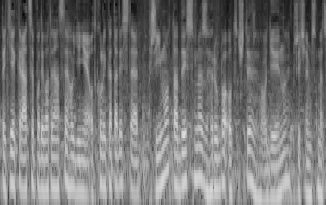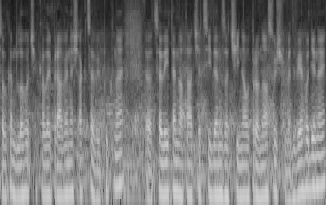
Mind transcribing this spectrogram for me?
Teď je krátce po 19. hodině. Od kolika tady jste? Přímo tady jsme zhruba od 4 hodin, přičemž jsme celkem dlouho čekali právě než akce vypukne. Celý ten natáčecí den začínal pro nás už ve dvě hodiny.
